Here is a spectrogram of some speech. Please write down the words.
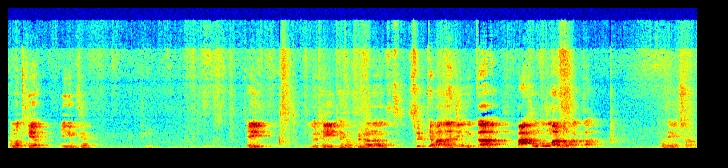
그럼 어떻게 해요? 얘기해 보세요. 대입. 이거 대입해서 풀면은 쓸 게 많아지니까 막 한국말로 바꿔. 선생님처럼.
